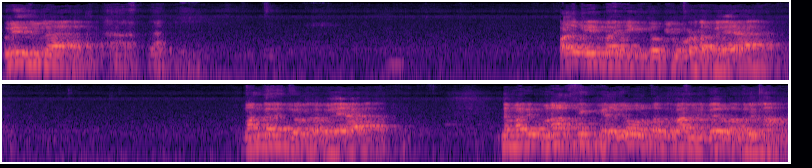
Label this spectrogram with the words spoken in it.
புரியுதுல்ல படுக்கை மறைக்கு தொப்பி போடுறவையா? மந்திரம் சொல்றவையா? இந்த மாதிரி முனாஃபிக் பேருக்கு ஒரு பத்து பதினஞ்சு பேர் வந்திருக்கான்.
